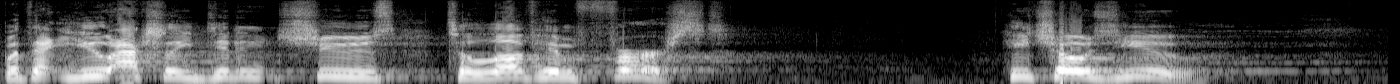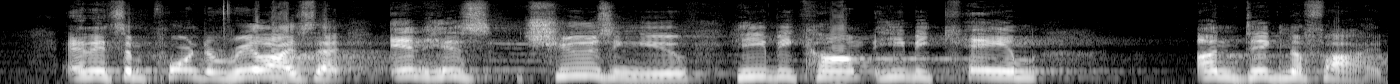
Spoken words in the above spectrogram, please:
but that you actually didn't choose to love Him first. He chose you. And it's important to realize that in his choosing you, he, become, he became undignified.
